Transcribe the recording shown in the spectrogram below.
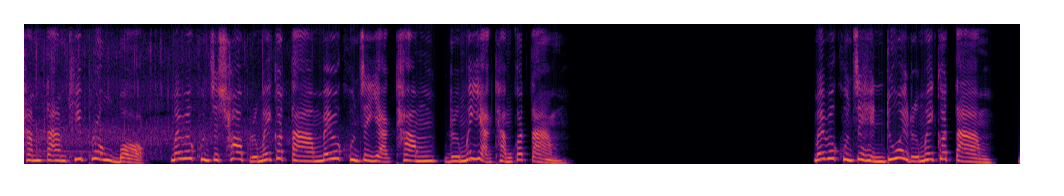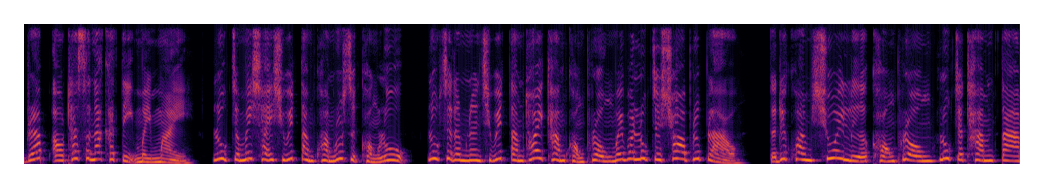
ทำตามที่พระองค์บอก ไม่ว่าคุณจะชอบหรือไม่ก็ตาม ไม่ว่าคุณจะอยากทำหรือไม่อยากทำก็ตาม ไม่ว่าคุณจะเห็นด้วยหรือไม่ก็ตาม รับเอาทัศนคติใหม่ ๆ ลูกจะไม่ใช้ชีวิตตามความรู้สึกของลูก ลูกจะดำเนินชีวิตตามถ้อยคำของพระองค์ไม่ว่าลูกจะชอบหรือเปล่า แต่ด้วยความช่วยเหลือของพระองค์ลูกจะทำตาม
